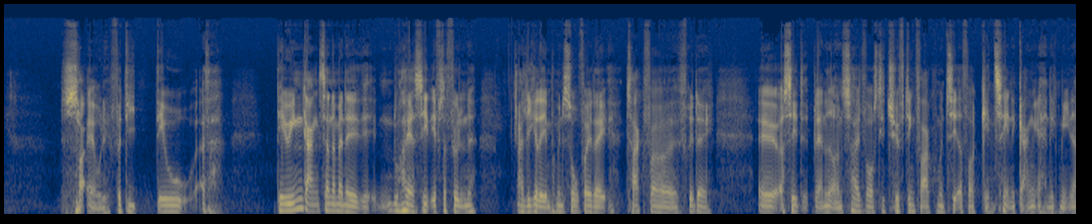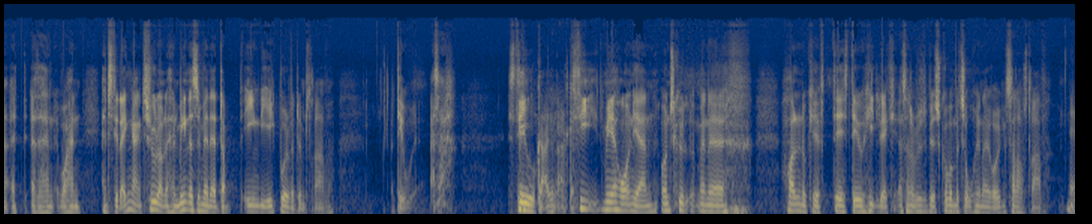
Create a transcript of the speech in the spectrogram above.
så ærgerlig, fordi det er jo, altså, det er jo ikke engang sådan, at man, øh, nu har jeg set efterfølgende, jeg ligger derhjemme på min sofa i dag, tak for øh, fridag, øh, og set blandt andet onsite, hvor Stig Tøfting far kommenteret for gentagende gange, at han ikke mener, at, altså han, hvor han, han stiller ikke engang tvivl om det, han mener simpelthen, at der egentlig ikke burde være dømt straffe. Og det er jo, altså, Det er jo gakkelak. Sig mere hår end jern. Undskyld, men øh, hold nu kæft. Det, det er jo helt væk. Altså, når du bliver skubbet med to hænder i ryggen, så er der jo straffe. Ja,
